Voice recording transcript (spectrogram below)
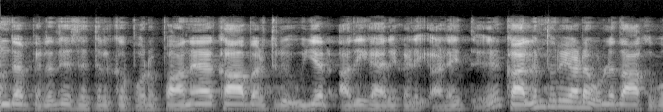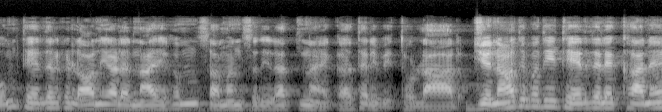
அந்த பிரதேசத்திற்கு பொறுப்பான காவல்துறை உயர் அதிகாரிகளை அழைத்து கலந்துரையாட உள்ளதாகவும் தேர்தல்கள் ஆணையாளர் நாயகம் சமன் ஸ்ரீ ரத்நாயக்கா தெரிவித்துள்ளார். ஜனாதிபதி தேர்தலுக்கான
